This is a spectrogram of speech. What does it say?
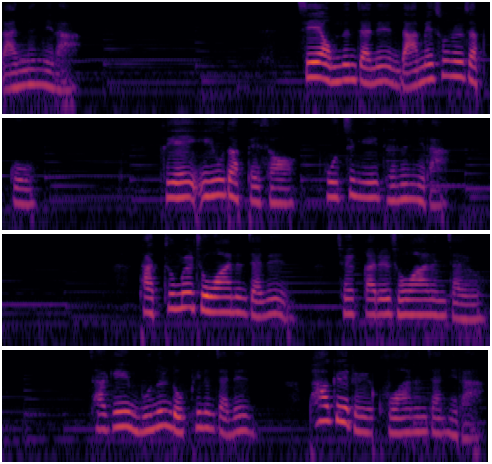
낳느니라. 지혜 없는 자는 남의 손을 잡고 그의 이웃 앞에서 보증이 되느니라. 다툼을 좋아하는 자는 죄가를 좋아하는 자요. 자기 문을 높이는 자는 파괴를 구하는 자니라.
